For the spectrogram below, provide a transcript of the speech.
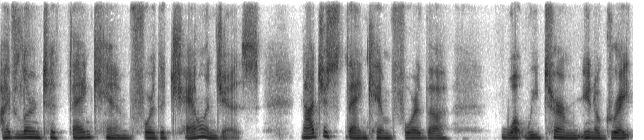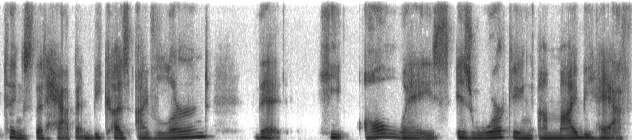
I've learned to thank him for the challenges, not just thank him for the what we term, you know, great things that happen because I've learned that he always is working on my behalf.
